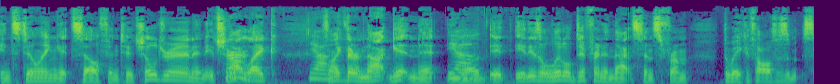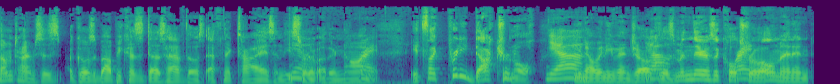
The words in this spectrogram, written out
instilling itself into children. And it's Sure. not like, Yeah. it's not like they're not getting it. You Yeah. know, it, it is a little different in that sense from the way Catholicism sometimes is goes about because it does have those ethnic ties and these Yeah. sort of other non. Right. It's like pretty doctrinal. Yeah. You know, in evangelicalism, Yeah. and there's a cultural Right. element. And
